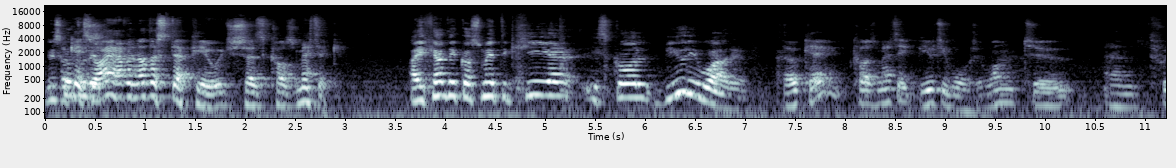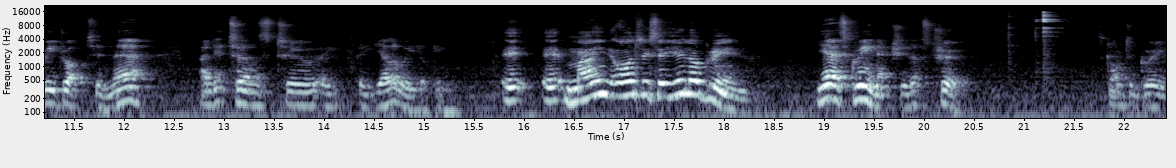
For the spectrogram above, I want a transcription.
Let's okay, to so I have another step here which says cosmetic. I have the cosmetic here. It's called beauty water. Okay, cosmetic beauty water. One, two, and three drops in there, and it turns to a, a yellowy looking. Eh, eh, mine also is a yellow green. Yeah, it's green actually. That's true. It's gone to green.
